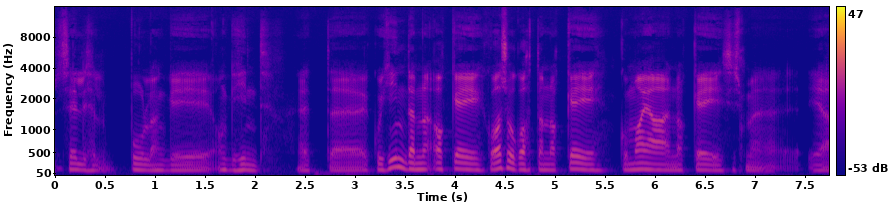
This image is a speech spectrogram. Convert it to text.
sellisel puhul ongi, ongi hind et äh, kui hind on okei okay,, kui asukoht on okei okay,, kui maja on okei okay,, siis me ja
